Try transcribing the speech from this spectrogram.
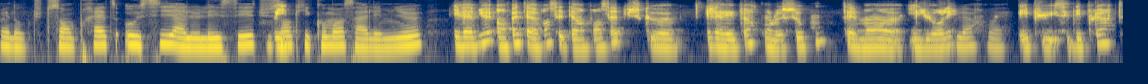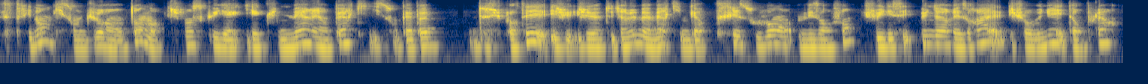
Ouais, donc tu te sens prête aussi à le laisser, tu sens qu'il commence à aller mieux? Il va mieux. En fait, avant, c'était impensable puisque j'avais peur qu'on le secoue tellement euh, il hurlait. Et puis, c'est des pleurs stridents qui sont durs à entendre. Je pense qu'il n'y a, a qu'une mère et un père qui sont capables de supporter. Et je, je, vais te dire même ma mère qui me garde très souvent mes enfants. Je lui ai laissé une heure Ezra et je suis revenue, elle était en pleurs.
